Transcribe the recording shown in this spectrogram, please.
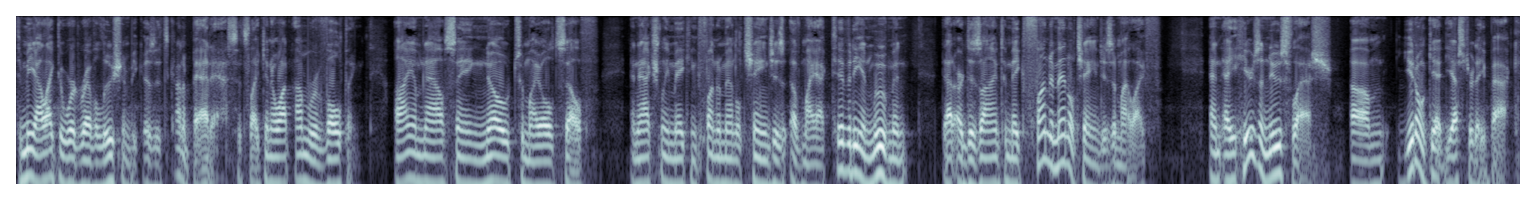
To me, I like the word revolution because it's kind of badass. It's like, you know what? I'm revolting. I am now saying no to my old self and actually making fundamental changes of my activity and movement that are designed to make fundamental changes in my life. And uh, here's a news flash. Um, you don't get yesterday back.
